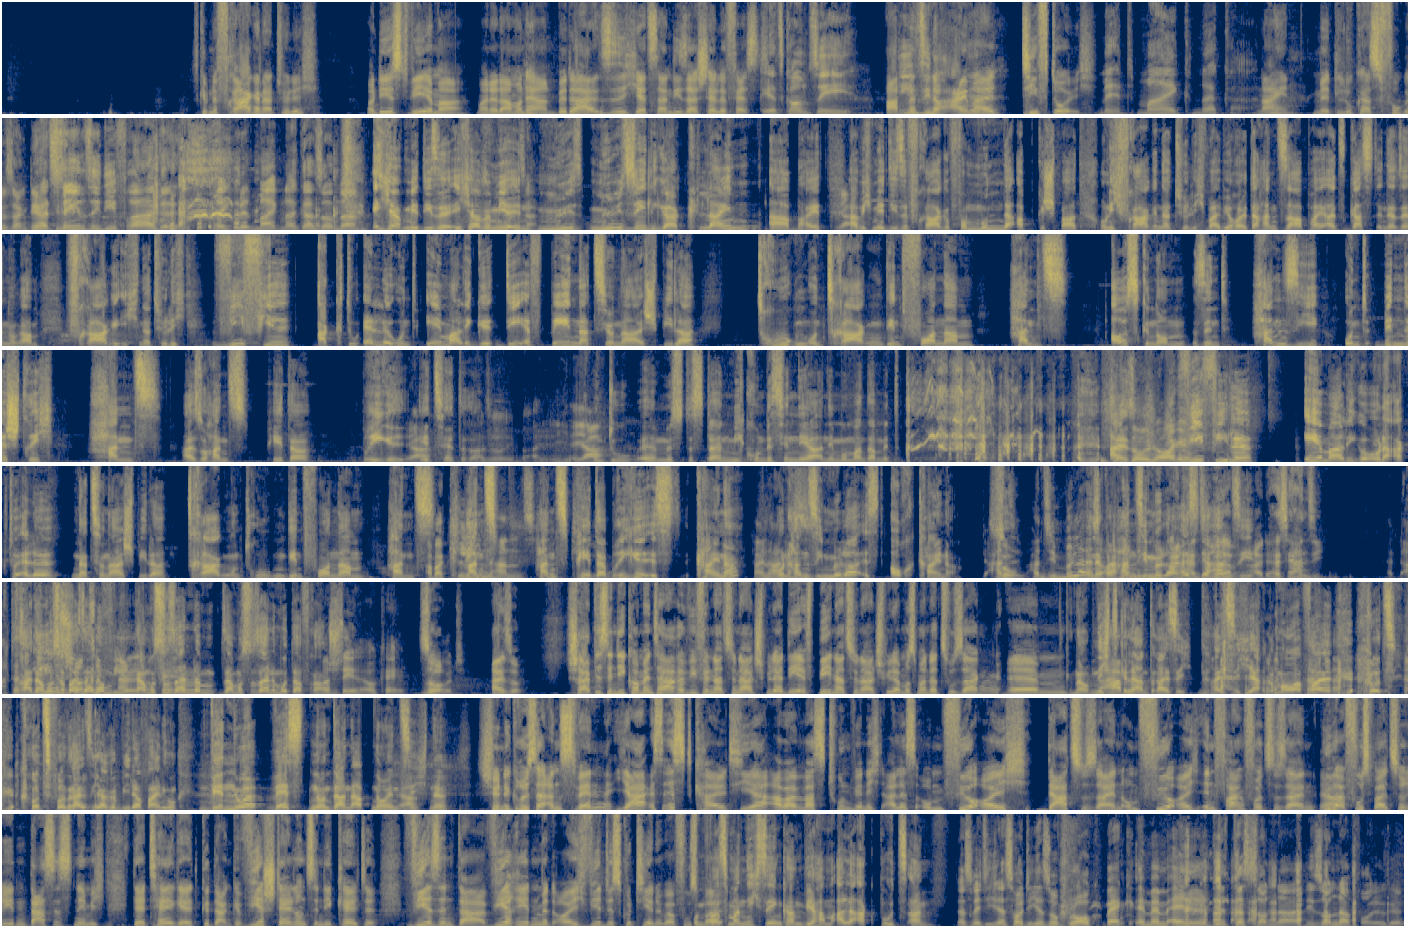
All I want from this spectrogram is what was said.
Es gibt eine Frage natürlich. Und die ist wie immer, meine Damen und Herren, bitte halten Sie sich jetzt an dieser Stelle fest. Jetzt kommt sie Atmen die Sie noch einmal tief durch. mit Mike Nöcker. Nein, mit Lukas Vogelsang. Der Jetzt hat sie sehen Sie die Frage. Nicht mit Mike Nöcker, sondern Ich habe mir diese, ich habe mir in müh, mühseliger Kleinarbeit Ja. habe ich mir diese Frage vom Munde abgespart und ich frage natürlich, weil wir heute Hans Sapai als Gast in der Sendung haben, frage ich natürlich, wie viel aktuelle und ehemalige DFB-Nationalspieler trugen und tragen den Vornamen Hans. Ausgenommen sind Hansi und Bindestrich Hans, also Hans-Peter Briegel Ja. etc. Also, äh, ja. Und du äh, müsstest dein Mikro ein bisschen näher an den machen, damit. also, so wie viele ehemalige oder aktuelle Nationalspieler tragen und trugen den Vornamen Hans? Aber clean Hans. Hans. Hans-Peter Briegel ist keiner Kein Hans. und Hansi Müller ist auch keiner. Hansi, so. Hansi Müller ist Ne, weil auch Hansi nicht- Müller heißt der Müller- Hansi. Ah, der heißt ja Hansi. Ach, das Ah, da, musst du bei seiner, da, musst du Okay. seine, da musst du seine Mutter fragen. Verstehe, okay. So, Gut. also. Schreibt es in die Kommentare, wie viele Nationalspieler, DFB-Nationalspieler, muss man dazu sagen. Ähm, Genau, nichts haben- gelernt. 30, 30 Jahre Mauerfall, kurz, kurz vor 30 Jahre Wiedervereinigung. Wir nur Westen und dann ab 90, ne? Schöne Grüße an Sven. Ja, es ist kalt hier, aber was tun wir nicht alles, um für euch da zu sein, um für euch in Frankfurt zu sein, über Fußball zu reden? Das ist nämlich der Tailgate-Gedanke. Wir stellen uns in die Kälte. Wir sind da. Wir reden mit euch. Wir diskutieren über Fußball. Und was man man nicht sehen kann, wir haben alle Ackboots an. Das ist richtig. Das ist heute hier so Brokeback MML, die, das Sonder, die Sonderfolge.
